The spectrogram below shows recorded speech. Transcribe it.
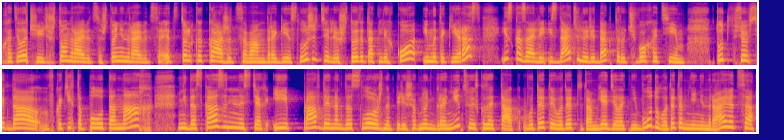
хотелось учить, что нравится, что не нравится. Это только кажется вам, дорогие слушатели, что это так легко, и мы такие раз и сказали издателю, редактору, чего хотим. Тут все всегда в каких-то полутонах, недосказанностях, и правда иногда сложно перешагнуть границу и сказать, так, вот это и вот это там я делать не буду, вот это мне не нравится,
